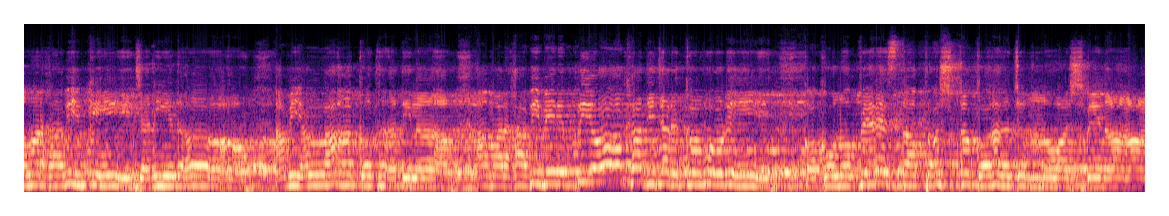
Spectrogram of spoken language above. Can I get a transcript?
আমার হাবিবকে জানিয়ে দাও। আমি আল্লাহ কথা দিলাম। আমার হাবিবের প্রিয় খাদিজার কবরে কখনো ফেরেশতা প্রশ্ন করার জন্য আসবে না।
